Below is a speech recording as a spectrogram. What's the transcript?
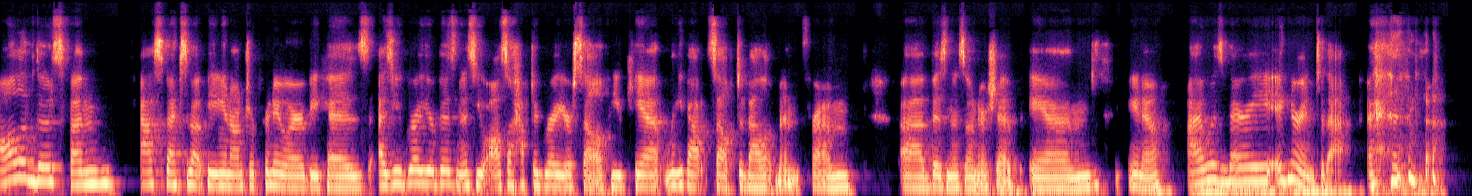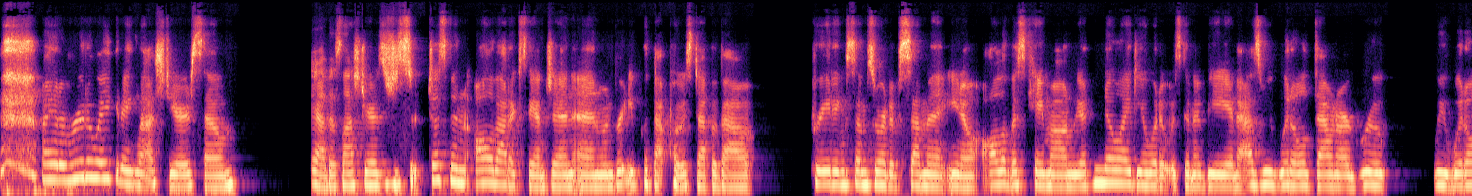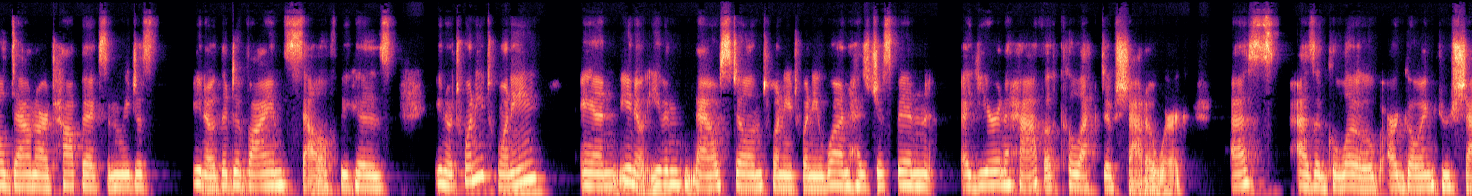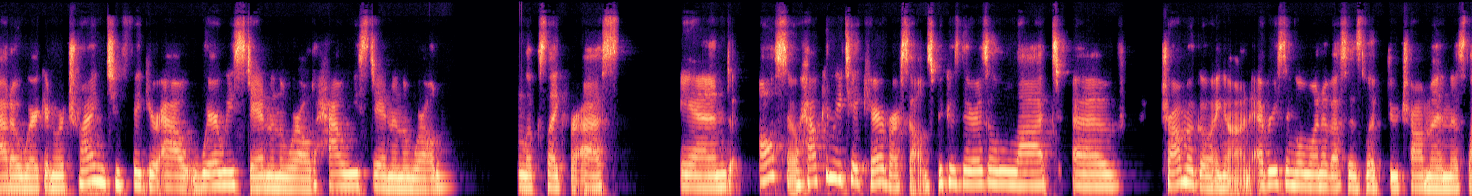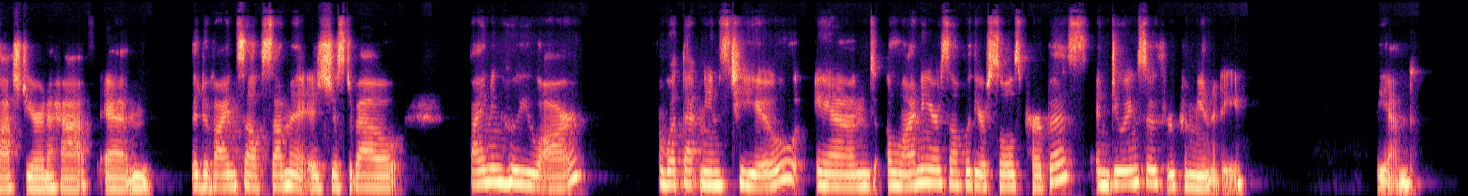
all of those fun aspects about being an entrepreneur because as you grow your business, you also have to grow yourself. You can't leave out self development from uh, business ownership. And, you know, I was very ignorant to that. I had a rude awakening last year. So, yeah, this last year has just just been all about expansion. And when Brittany put that post up about creating some sort of summit, you know, all of us came on. We had no idea what it was going to be, and as we whittled down our group, we whittled down our topics, and we just, you know, the divine self, because you know, 2020 and you know, even now, still in 2021, has just been a year and a half of collective shadow work. Us as a globe are going through shadow work and we're trying to figure out where we stand in the world, how we stand in the world looks like for us. And also, how can we take care of ourselves? Because there is a lot of trauma going on. Every single one of us has lived through trauma in this last year and a half. And the Divine Self Summit is just about finding who you are, what that means to you, and aligning yourself with your soul's purpose and doing so through community the end.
